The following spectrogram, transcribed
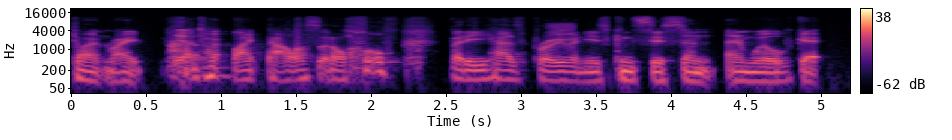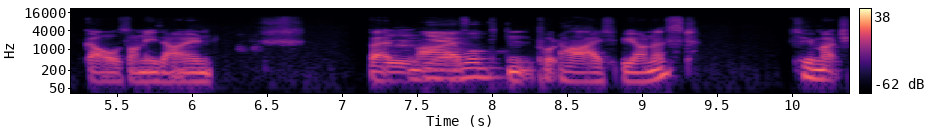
don't rate, I don't like Palace at all. but he has proven he's consistent and will get goals on his own. But Mm. Mahrez Yeah, well- didn't put high, to be honest. Too much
